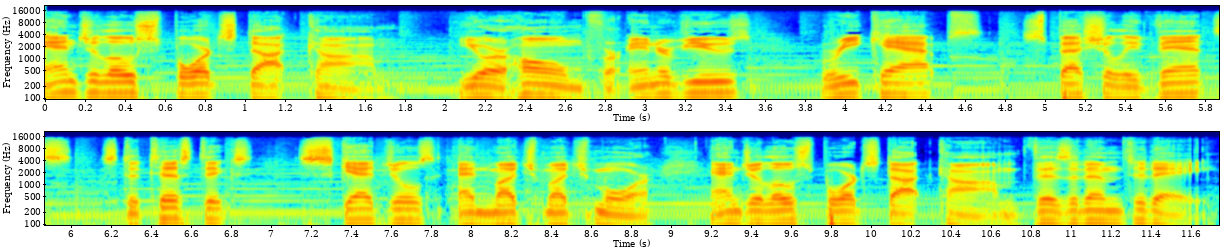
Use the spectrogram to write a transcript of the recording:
angelosports.com, your home for interviews, recaps, special events, statistics, schedules, and much, much more. angelosports.com. Visit them today.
